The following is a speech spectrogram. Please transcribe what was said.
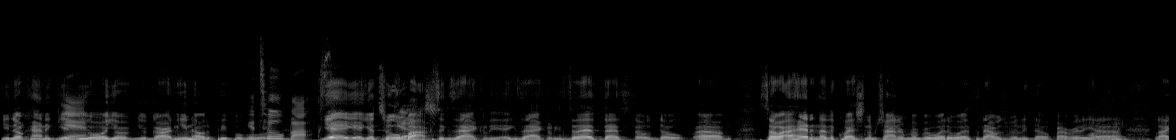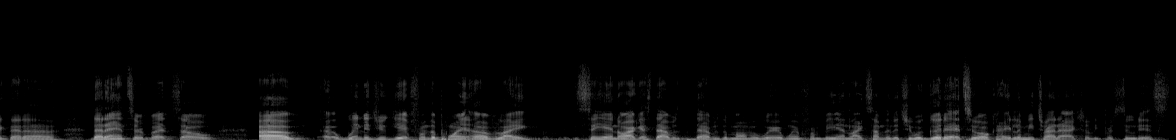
you know, kind of give Yeah. you, or your your garden, you know, the people who. Your are- toolbox. yeah, yeah, your toolbox. Yes. Exactly, exactly. So that that's so dope. Um, so I had another question. I'm trying to remember what it was because that was really dope. I really Oh, uh, like that uh that answer. But so, um, uh, when did you get from the point of like seeing, or I guess that was that was the moment where it went from being like something that you were good at to okay, let me try to actually pursue this.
